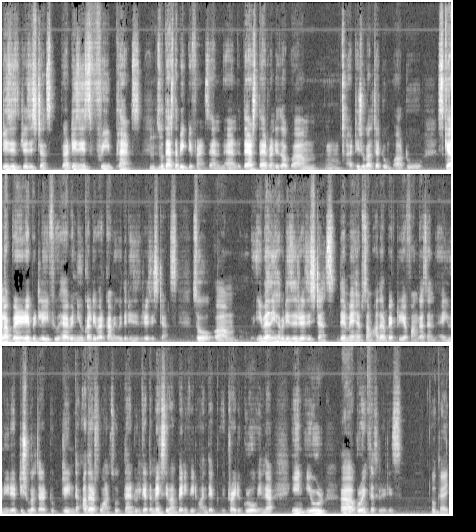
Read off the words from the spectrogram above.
disease resistance uh, disease free plants mm-hmm. so that's the big difference. And and that's the advantage of um, um, tissue culture to uh, to scale up very rapidly if you have a new cultivar coming with the disease resistance. So um, even you have a disease resistance, they may have some other bacteria, fungus, and uh, you need a tissue culture to clean the other ones. So plant will get the maximum benefit when they try to grow in the in your uh, growing facilities. Okay,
